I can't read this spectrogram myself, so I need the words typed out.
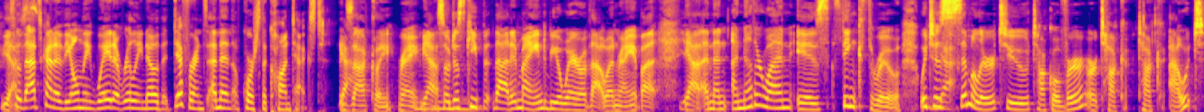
Yes. So that's kind of the only way to really know the difference. And then of course the context. Yeah. Exactly. Right. Yeah. So just keep that in mind. Be aware of that one. Right. But yeah. And then another one is think through, which is Yeah. similar to talk over or talk, talk out.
